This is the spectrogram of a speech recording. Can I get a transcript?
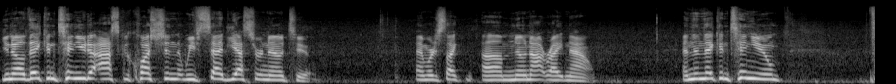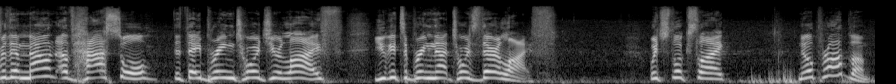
you know, they continue to ask a question that we've said yes or no to. And we're just like, um, no, not right now. And then they continue for the amount of hassle that they bring towards your life, you get to bring that towards their life, which looks like no problem.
